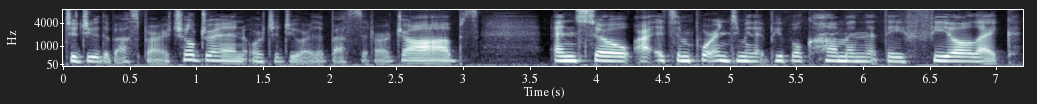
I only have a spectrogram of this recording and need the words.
to do the best by our children or to do our, the best at our jobs. And so I, it's important to me that people come and that they feel like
